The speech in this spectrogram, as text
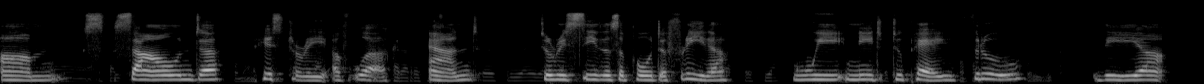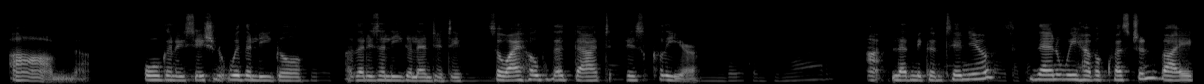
um, sound history of work. And to receive the support of Frida, we need to pay through the uh, um, organization with a legal, that is a legal entity. So I hope that that is clear. Uh, let me continue. Then we have a question by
